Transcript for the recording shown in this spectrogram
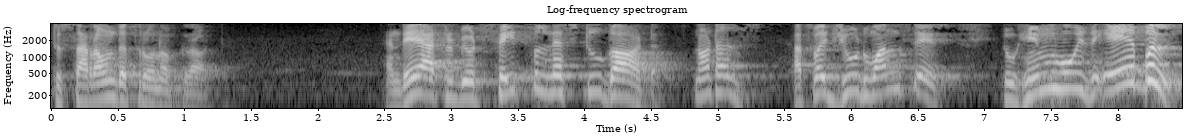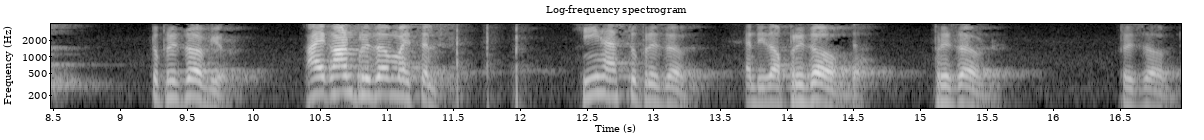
to surround the throne of God. And they attribute faithfulness to God, not us. That's why Jude 1 says, to him who is able to preserve you. I can't preserve myself. He has to preserve. And these are preserved, preserved, preserved.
